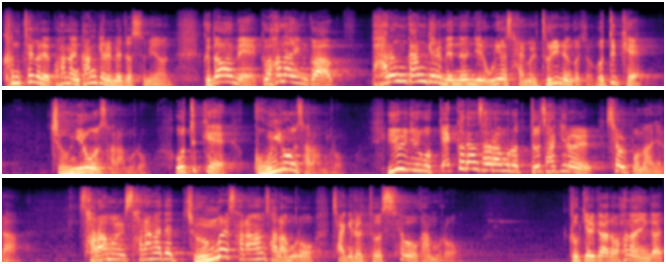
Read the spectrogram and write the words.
컨택을 했고 하나님 관계를 맺었으면 그 다음에 그 하나님과 바른 관계를 맺는 일에 우리의 삶을 드리는 거죠. 어떻게? 정의로운 사람으로. 어떻게? 공의로운 사람으로. 이율지고 깨끗한 사람으로 더 자기를 세울 뿐만 아니라 사람을 사랑하되 정말 사랑하는 사람으로 자기를 더 세워감으로 그 결과로 하나님과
